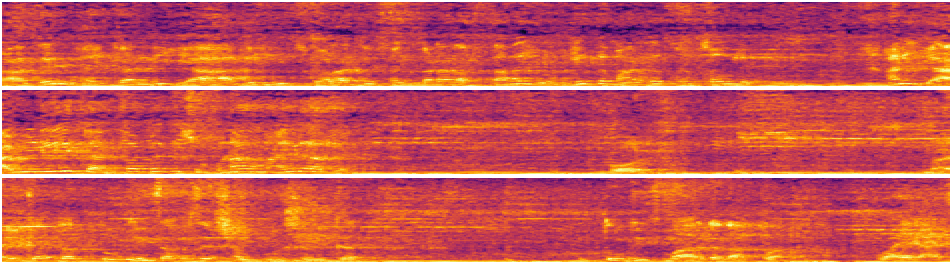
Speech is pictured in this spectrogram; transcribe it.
राजे नाईकांनी याआधीही स्वराज्य संकटात असताना योग्य ते मार्ग सुचवले. आणि यावेळी त्यांचा भेद चुकणार नाही राजे. होय. नाही का तर तुम्हीच आमचे शंभू शंकर. तुम्हीच मार्ग दाखवा. वैराज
